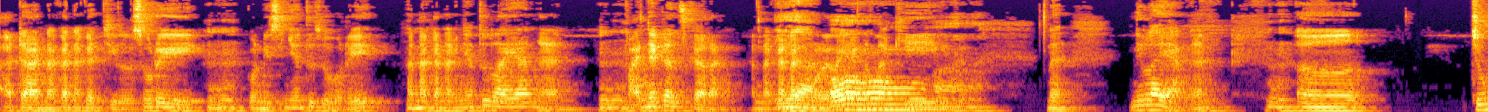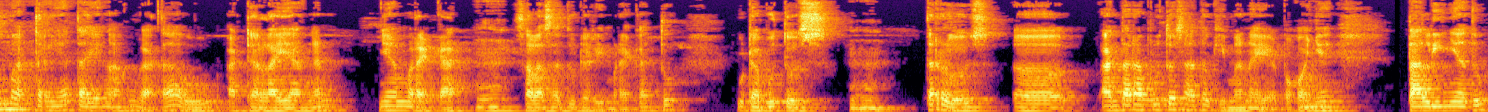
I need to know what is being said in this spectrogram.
ada anak-anak kecil sore Mm-mm. kondisinya tuh sore anak-anaknya tuh layangan Mm-mm. banyak kan sekarang anak-anak Iya. mulai layangan Oh, lagi gitu ah. ini layangan Hmm. eh, cuma ternyata yang aku nggak tahu ada layangannya mereka Hmm. salah satu dari mereka tuh udah putus Mm-mm. Terus eh, antara putus atau gimana ya pokoknya talinya tuh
